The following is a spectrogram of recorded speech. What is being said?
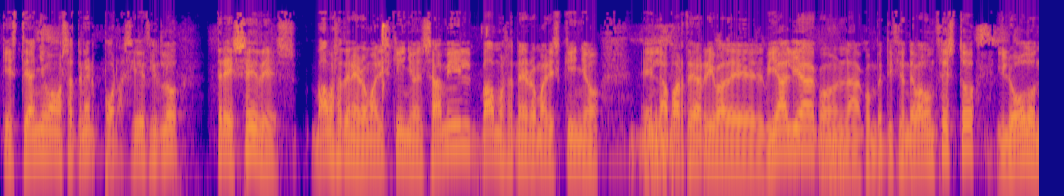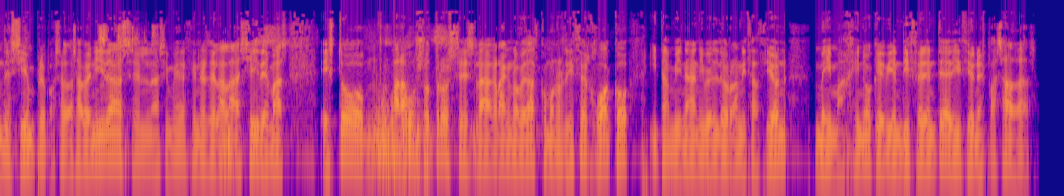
que este año vamos a tener, por así decirlo, tres sedes. Vamos a tener Omarisquiño en Samil, vamos a tener Omarisquiño en la parte de arriba del Vialia con la competición de baloncesto y luego donde siempre, pasadas avenidas, en las inmediaciones de la Lashe y demás. Esto para vosotros es la gran novedad, como nos dices, Juaco, y también a nivel de organización me imagino que bien diferente a ediciones pasadas.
